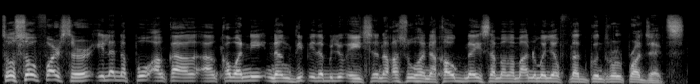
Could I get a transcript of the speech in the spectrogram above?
So, so far, sir, ilan na po ang, ka, ang kawani ng DPWH na nakasuhan na kaugnay sa mga manumalyang flood control projects?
